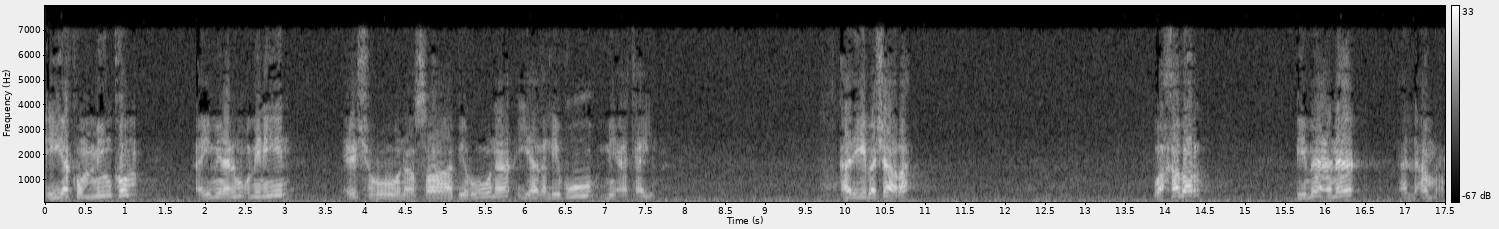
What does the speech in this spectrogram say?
إن يكن منكم أي من المؤمنين عشرون صابرون يغلبوا مئتين. هذه بشارة وخبر بمعنى الأمر.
